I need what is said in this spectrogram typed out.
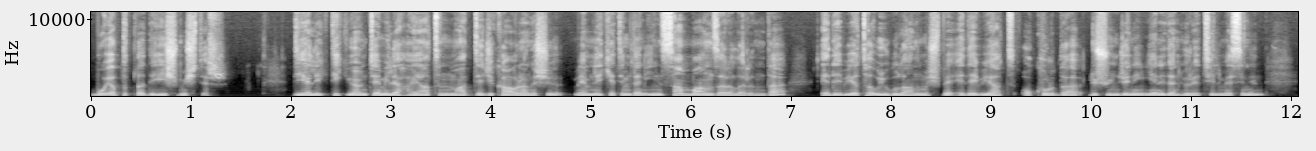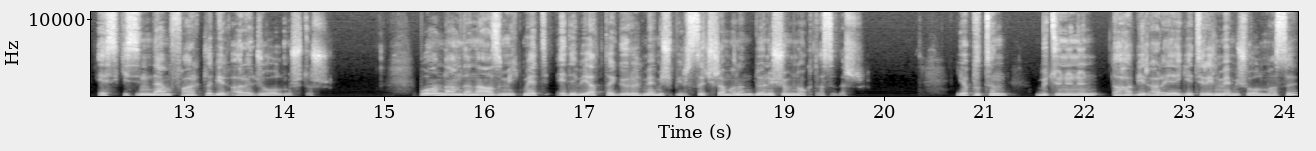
bu yapıtla değişmiştir. Diyalektik yöntem ile hayatın maddeci kavranışı memleketimden insan manzaralarında edebiyata uygulanmış ve edebiyat okurda düşüncenin yeniden üretilmesinin eskisinden farklı bir aracı olmuştur. Bu anlamda Nazım Hikmet edebiyatta görülmemiş bir sıçramanın dönüşüm noktasıdır. Yapıtın bütününün daha bir araya getirilmemiş olması,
